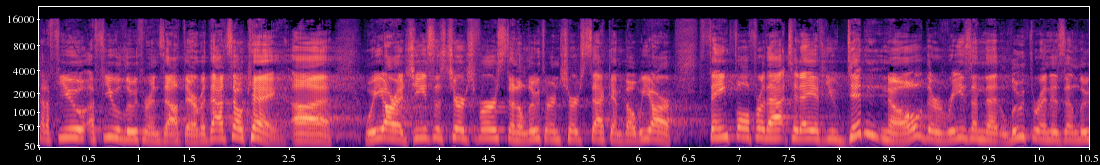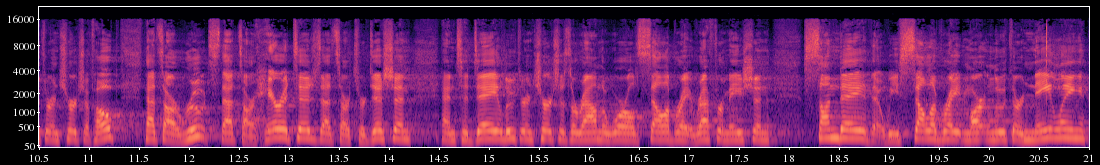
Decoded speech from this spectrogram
Got a few, a few Lutherans out there, but that's okay. Uh, we are a Jesus church first and a Lutheran church second, but we are thankful for that today. If you didn't know, the reason that Lutheran is in Lutheran Church of Hope, that's our roots, that's our heritage, that's our tradition. And today, Lutheran churches around the world celebrate Reformation Sunday, that we celebrate Martin Luther nailing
